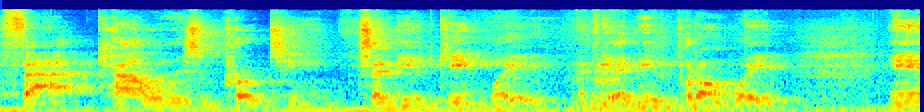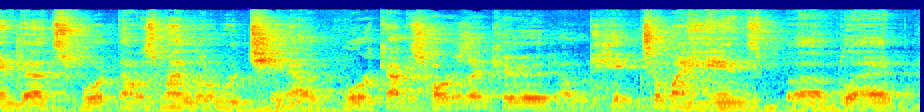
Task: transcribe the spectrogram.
fat, calories, and protein, because I needed to gain weight. I Mm-hmm. I needed to put on weight. And that's what that was my little routine. I would work out as hard as I could. I would hit until my hands uh, bled.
